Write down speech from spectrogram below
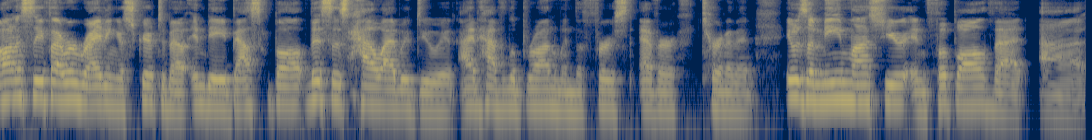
honestly, if I were writing a script about NBA basketball, this is how I would do it. I'd have LeBron win the first ever tournament. It was a meme last year in football that uh,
